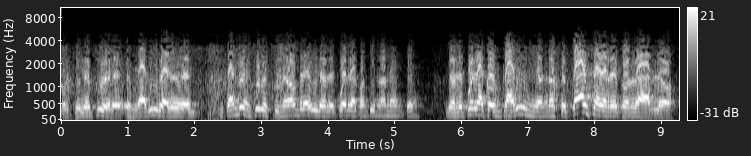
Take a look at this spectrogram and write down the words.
Porque lo quiere, es la vida de él, y también quiere su nombre y lo recuerda continuamente. Lo recuerda con cariño, no se cansa de recordarlo.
